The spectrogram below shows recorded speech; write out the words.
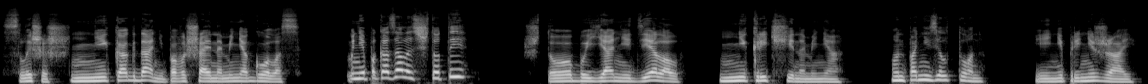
слышишь, никогда не повышай на меня голос. Мне показалось, что ты...» «Что бы я ни делал, не кричи на меня». Он понизил тон. «И не принижай,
